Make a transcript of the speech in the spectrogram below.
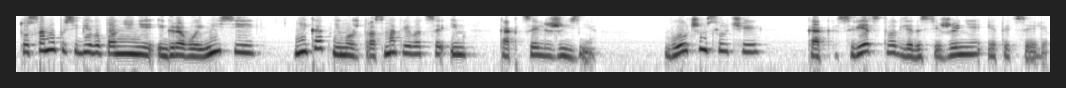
то само по себе выполнение игровой миссии никак не может рассматриваться им как цель жизни. В лучшем случае – как средство для достижения этой цели.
